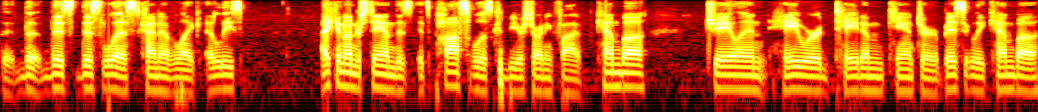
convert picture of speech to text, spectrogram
the, the this this list kind of like at least I can understand this. It's possible this could be your starting five: Kemba, Jaylen, Hayward, Tatum, Kanter. Basically, Kemba,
